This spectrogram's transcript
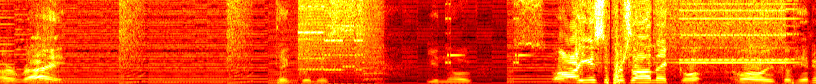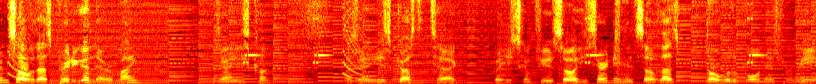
Alright. Thank goodness. You know. Oh, he used supersonic. Oh, oh, he could hit himself. That's pretty good. Never mind. He's gonna use con I was gonna use gust attack, but he's confused, so he's hurting himself. That's double the bonus for me.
